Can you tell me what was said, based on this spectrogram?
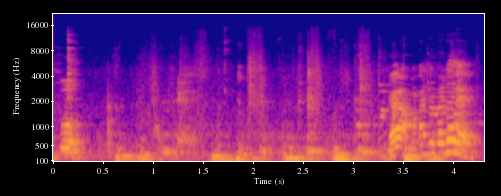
Tuh, Ya, makasih Pade.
